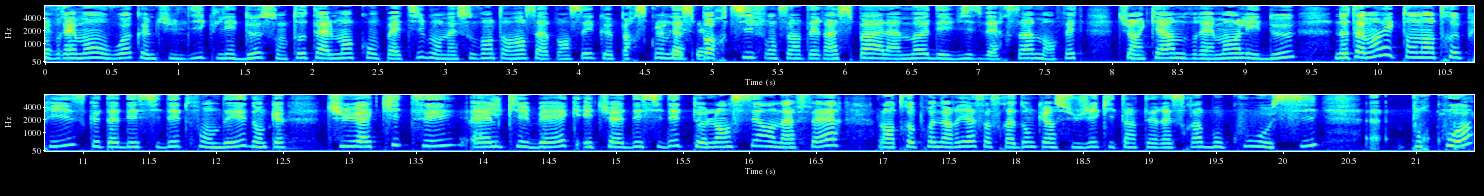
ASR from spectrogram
Et vraiment, on voit, comme tu le dis, que les deux sont totalement compatibles. On a souvent tendance à penser que parce qu'on est sportif, on s'intéresse pas à la mode et vice versa. Mais en fait, tu incarnes vraiment les deux, notamment avec ton entreprise que tu as décidé de fonder. Donc, tu as quitté Elle Québec et tu as décidé de te lancer en affaires. L'entrepreneuriat, ça sera donc un sujet qui t'intéressera beaucoup aussi. Euh, pourquoi?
